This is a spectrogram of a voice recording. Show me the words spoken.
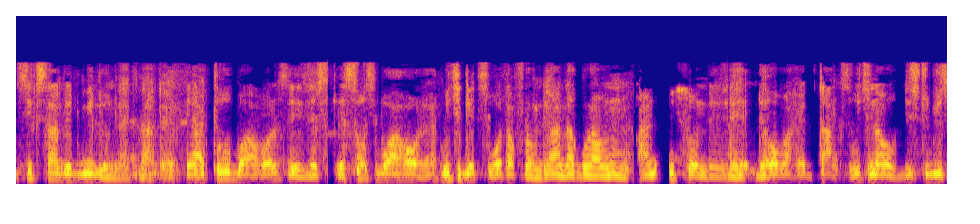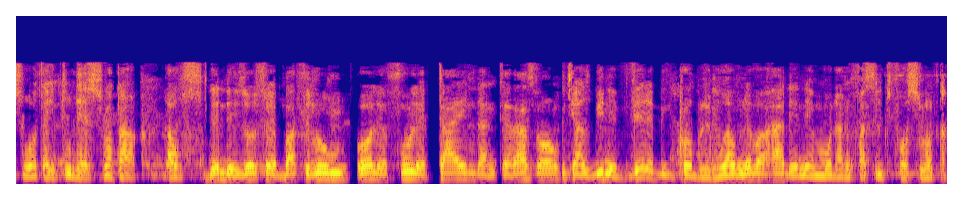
600 million like that. Eh? There are two boreholes. There is a, a source borehole eh, which gets water from the underground and puts on the, the, the overhead tanks which now distributes water into the slaughterhouse. Then there is also a bathroom, all a full a tiled and terrazzo, which has been a very big problem. We have never had any modern facility for slaughter.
